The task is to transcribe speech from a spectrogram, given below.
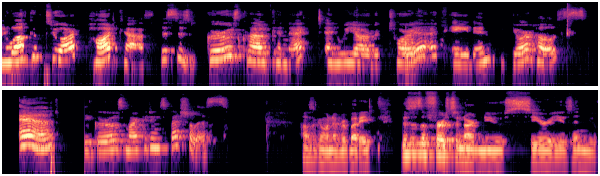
and welcome to our podcast. This is Gurus Cloud Connect, and we are Victoria and Aiden, your hosts, and the Gurus Marketing Specialists. How's it going, everybody? This is the first in our new series and new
